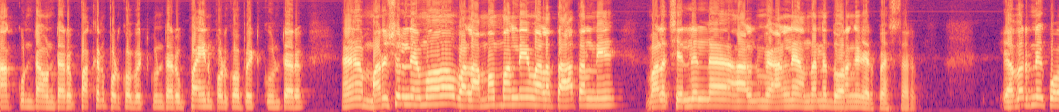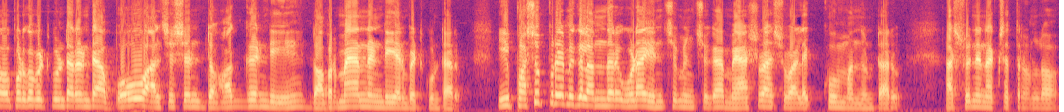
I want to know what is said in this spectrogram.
నాక్కుంటా ఉంటారు పక్కన పడుకోబెట్టుకుంటారు పైన పడుకోబెట్టుకుంటారు. మనుషులనేమో వాళ్ళ అమ్మమ్మల్ని వాళ్ళ తాతల్ని వాళ్ళ చెల్లెల్ని వాళ్ళని వాళ్ళని అందరినీ దూరంగా జరిపేస్తారు. ఎవరిని పడుకోబెట్టుకుంటారంటే అబ్బో ఆల్సేషన్ డాగ్ అండి డాబర్ మ్యాన్ అండి అని పెట్టుకుంటారు. ఈ పశు ప్రేమికులందరూ కూడా ఇంచుమించుగా మేషరాశి వాళ్ళు ఎక్కువ మంది ఉంటారు. అశ్విని నక్షత్రంలో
